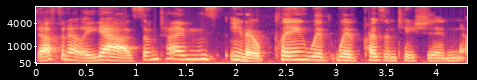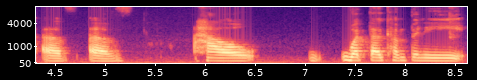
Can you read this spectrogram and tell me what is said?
definitely yeah sometimes you know playing with with presentation of of how what the company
